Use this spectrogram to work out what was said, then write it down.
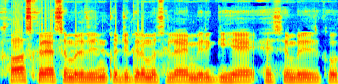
خاص کر ایسے مریض جن کو جگر مسئلہ ہے مرگی ہے، ایسے مریض کو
